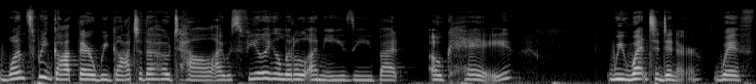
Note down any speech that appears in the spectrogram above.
once we got there, we got to the hotel. I was feeling a little uneasy, but okay. We went to dinner with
